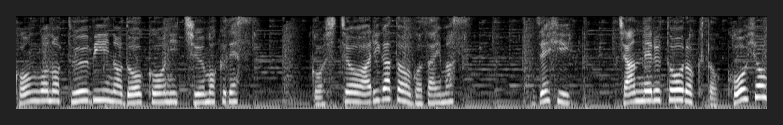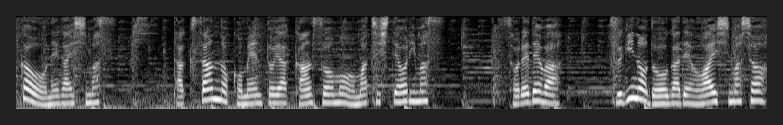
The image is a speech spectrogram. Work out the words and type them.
今後の 2B の動向に注目です。ご視聴ありがとうございます。是非チャンネル登録と高評価をお願いします。たくさんのコメントや感想もお待ちしております。それでは次の動画でお会いしましょう。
